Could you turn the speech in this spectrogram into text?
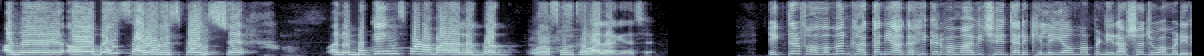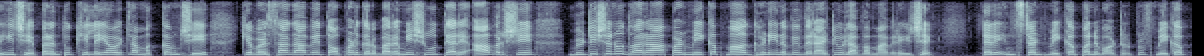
અને બહુ જ સારો રિસ્પોન્સ છે. અને બુકિંગ્સ પણ અમારા લગભગ ફૂલ થવા લાગ્યા છે. એક તરફ હવામાન ખાતાની આગાહી કરવામાં આવી છે, ત્યારે ખેલૈયાઓમાં પણ નિરાશા જોવા મળી રહી છે. પરંતુ ખેલૈયાઓ એટલા મક્કમ છે કે વરસાદ આવે તો પણ ગરબા રમીશું, ત્યારે આ વર્ષે બ્યુટિશિયનો દ્વારા પણ મેકઅપમાં ઘણી નવી વેરાયટીઓ લાવવામાં આવી રહી છે. ત્યારે ઇન્સ્ટન્ટ મેકઅપ અને વોટરપ્રૂફ મેકઅપ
